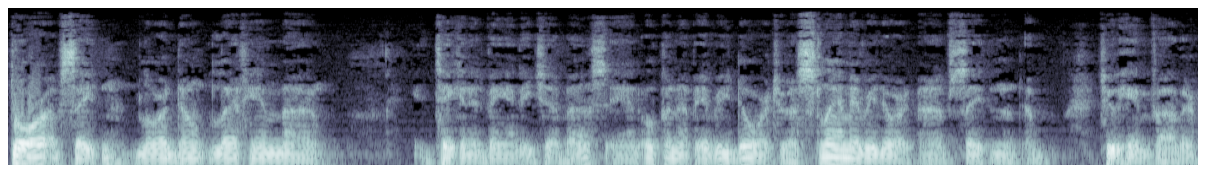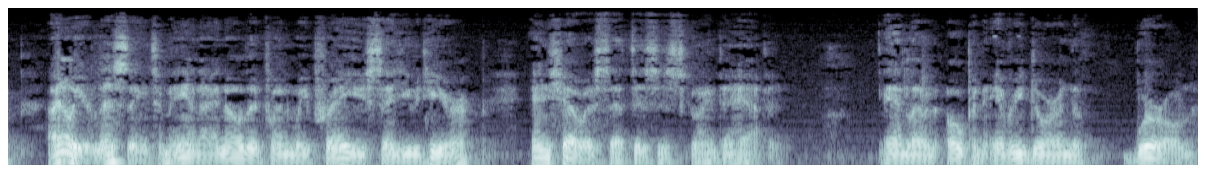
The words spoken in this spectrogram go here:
door of Satan. Lord, don't let him uh, take an advantage of us and open up every door to us, slam every door of Satan to him, Father I know you're listening to me, and I know that when we pray, you said you'd hear and show us that this is going to happen. And let open every door in the world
